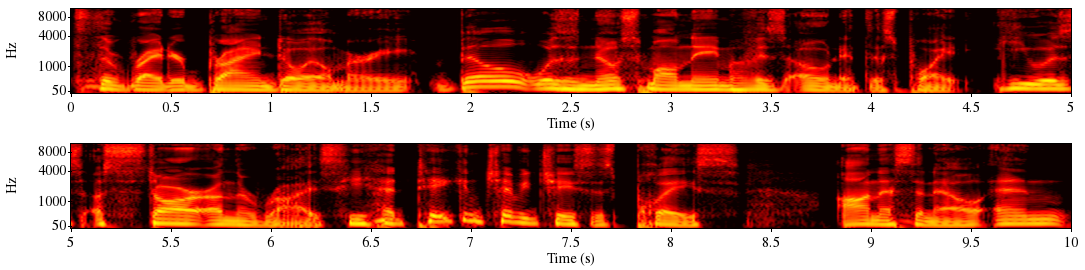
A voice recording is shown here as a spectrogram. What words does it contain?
to the writer Brian Doyle Murray, Bill was no small name of his own at this point. He was a star on the rise. He had taken Chevy Chase's place on SNL and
